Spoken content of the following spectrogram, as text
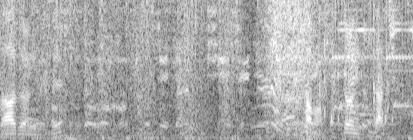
Daha dönmedi. Tamam döndü kaç.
